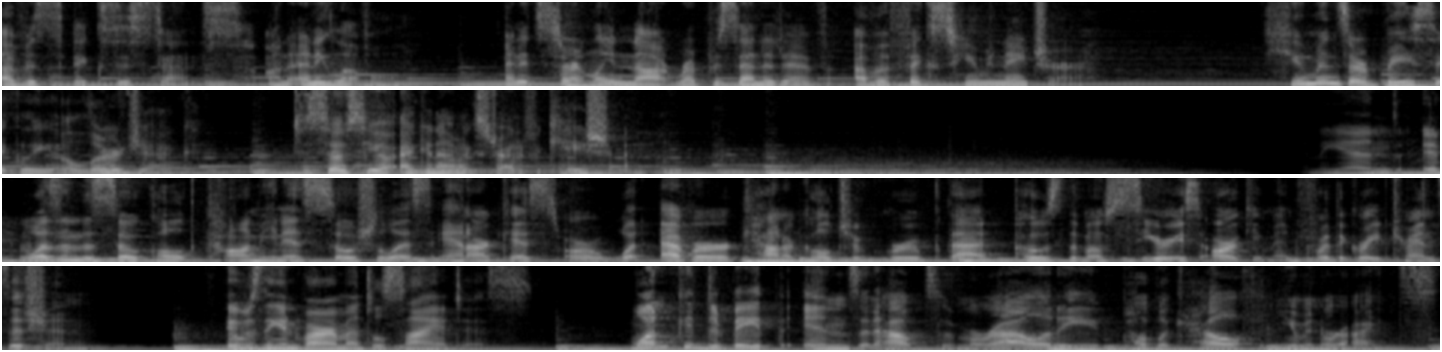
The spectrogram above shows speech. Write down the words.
of its existence on any level, and it's certainly not representative of a fixed human nature. Humans are basically allergic to socioeconomic stratification. In the end, It wasn't the so called communist, socialist, anarchist, or whatever counterculture group that posed the most serious argument for the Great Transition. It was the environmental scientists. One can debate the ins and outs of morality, public health, and human rights.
